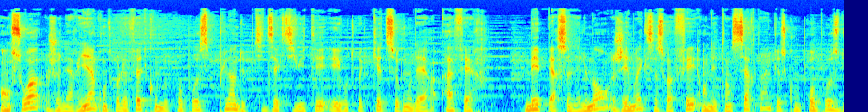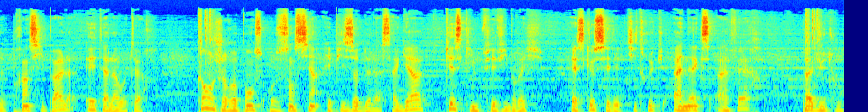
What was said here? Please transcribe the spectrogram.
En soi, je n'ai rien contre le fait qu'on me propose plein de petites activités et autres quêtes secondaires à faire. Mais personnellement, j'aimerais que ça soit fait en étant certain que ce qu'on propose de principal est à la hauteur. Quand je repense aux anciens épisodes de la saga, qu'est-ce qui me fait vibrer? Est-ce que c'est des petits trucs annexes à faire? Pas du tout.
